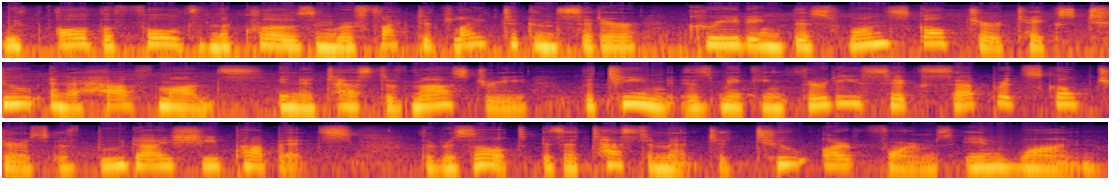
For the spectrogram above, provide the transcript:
With all the folds in the clothes and reflected light to consider, creating this one sculpture takes two and a half months. In a test of mastery, the team is making 36 separate sculptures of budai Budaishi puppets. The result is a testament to two art forms in one.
